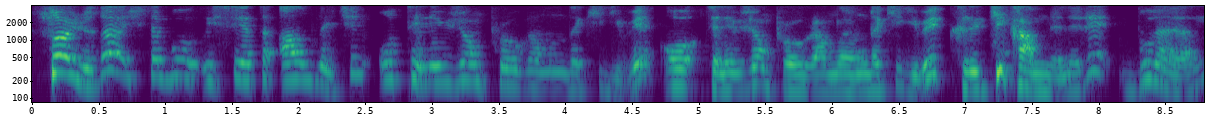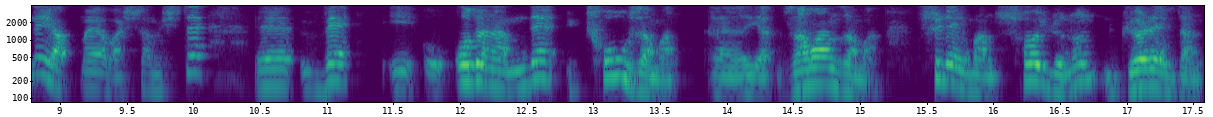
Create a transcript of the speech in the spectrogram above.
Soylu da işte bu hissiyatı aldığı için o televizyon programındaki gibi, o televizyon programlarındaki gibi kritik hamleleri bu nedenle yapmaya başlamıştı. E, ve e, o dönemde çoğu zaman, e, zaman zaman Süleyman Soylu'nun görevden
